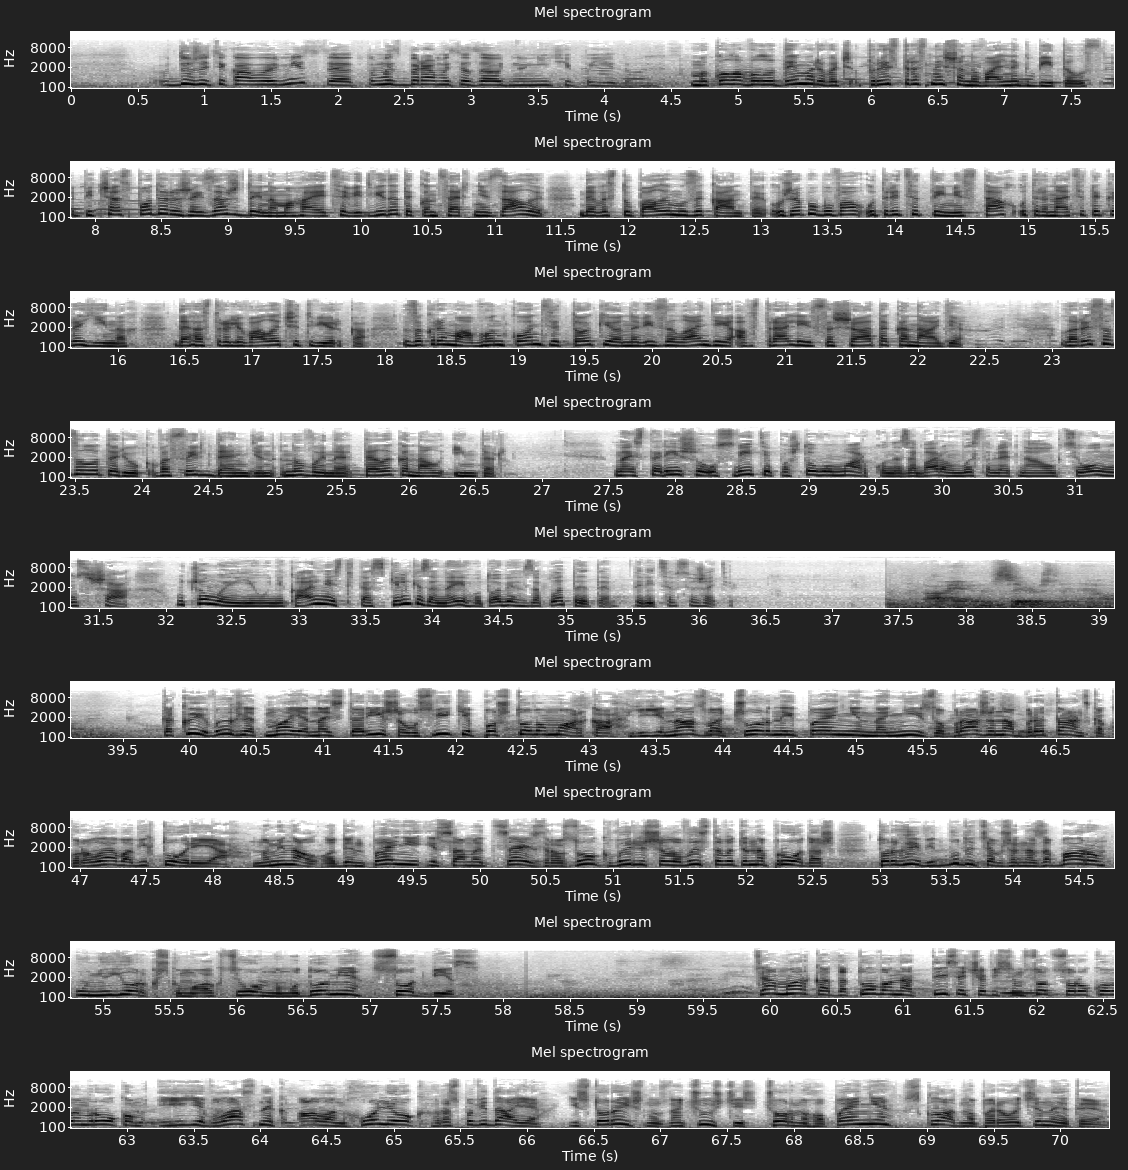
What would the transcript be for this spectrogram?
в дуже цікаве місце, то ми зберемося за одну ніч і поїдемо. Микола Володимирович пристрасний шанувальник Бітлз. Під час подорожей завжди намагається відвідати концертні зали, де виступали музиканти. Уже побував у 30 містах у 13 країнах, де гастролювала четвірка. Зокрема, в Гонконзі, Токіо, Новій Зеландії, Австралії, США та Канаді. Лариса Золотарюк, Василь Дендін. Новини. Телеканал Інтер. Найстарішу у світі поштову марку незабаром виставлять на аукціон у США. У чому її унікальність та скільки за неї готові заплатити? Дивіться в сюжеті. Такий вигляд має найстаріша у світі поштова марка. Її назва Чорний пенні. На ній зображена британська королева Вікторія. Номінал один пенні, і саме цей зразок вирішили виставити на продаж. Торги відбудуться вже незабаром у нью-йоркському аукціонному домі Сотбіс. Ця марка датована 1840 роком, і її власник Алан Холіок розповідає, історичну значущість чорного пенні складно переоцінити.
